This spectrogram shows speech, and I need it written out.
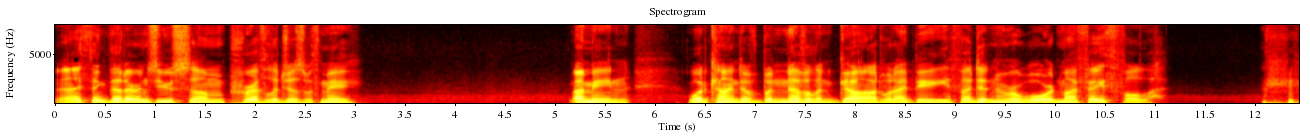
I think that earns you some privileges with me. I mean, what kind of benevolent god would I be if I didn't reward my faithful?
